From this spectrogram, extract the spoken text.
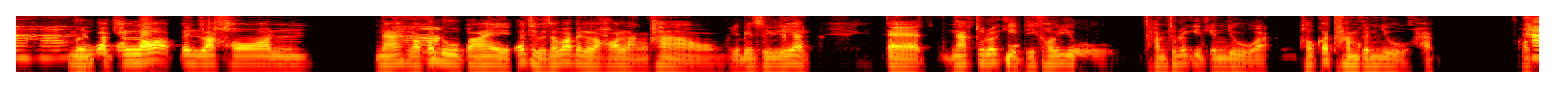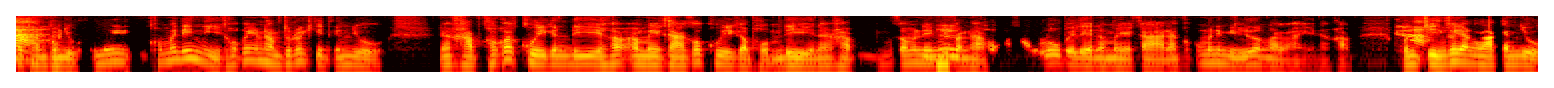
อ่าฮะเหมือนแบบทะเลาะเป็นละครนะอ่าเราก็ดูไปก็ถือซะว่าเป็นละครหลังข่าว อย่าไปซีเรียสแต่นักธุรกิจที่เขาอยู่ทำธุรกิจกันอยู่อะเขาก็ทำกันอยู่ครับ เขาก็ทำกันอยู่เขาไม่เขาไม่ได้หนีเขาก็ยังทำธุรกิจกันอยู่นะครับเขาก็คุยกันดีครับอเมริกาก็คุยกับผมดีนะครับ ก็ไม่ได้มีปัญหาผมก็ส่งลูกไปเรียนอเมริกานะเขาก็ไม่ได้มีเรื่องอะไรนะครับ คนจีนก็ยังรักกันอยู่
